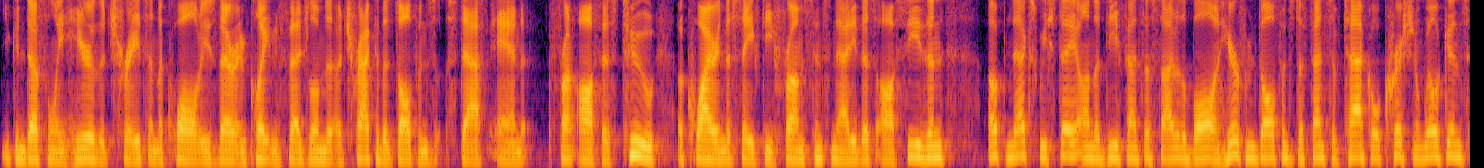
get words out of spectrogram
You can definitely hear the traits and the qualities there in Clayton Fejedelem that attracted the Dolphins staff and front office to acquiring the safety from Cincinnati this offseason. Up next, we stay on the defensive side of the ball and hear from Dolphins defensive tackle Christian Wilkins,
